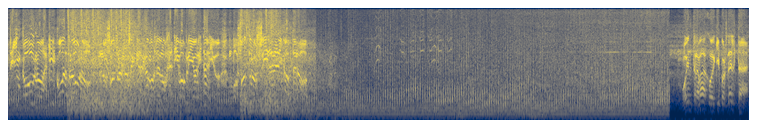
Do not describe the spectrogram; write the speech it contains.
¡5-1! ¡Aquí 4-1! Nosotros nos encargamos del objetivo prioritario. ¡Vosotros ir al helicóptero! Buen equipos Delta.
